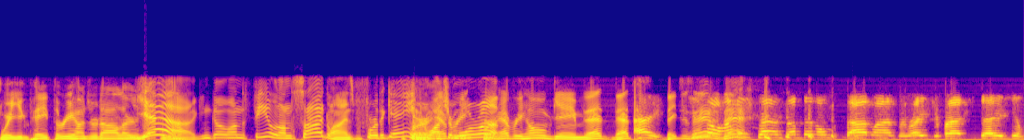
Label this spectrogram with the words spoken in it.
Where you can pay three hundred dollars? Yeah, you can go on the field on the sidelines before the game for and watch every, them warm for up. every home game. That that's Hey, they just you added know how that. many times I've been on the sidelines of Razorback Stadium?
